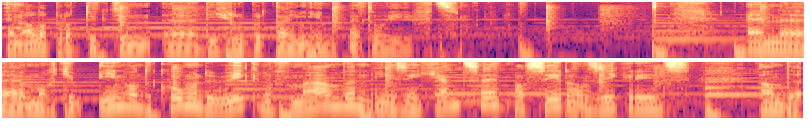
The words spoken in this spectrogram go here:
en alle producten uh, die Groot-Brittannië in petto heeft. En uh, mocht je een van de komende weken of maanden eens in Gent zijn, passeer dan zeker eens aan de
